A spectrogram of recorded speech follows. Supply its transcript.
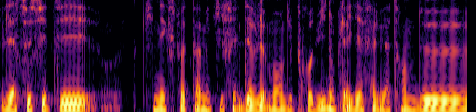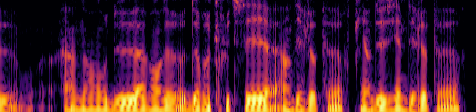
la société, qui n'exploite pas mais qui fait le développement du produit. Donc là, il a fallu attendre deux, un an ou deux avant de, de recruter un développeur, puis un deuxième développeur,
